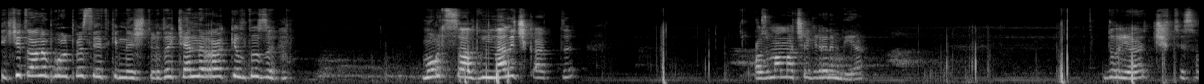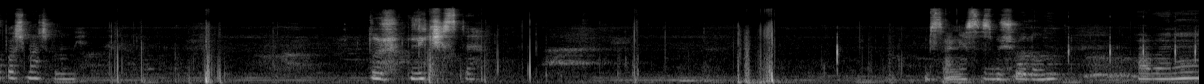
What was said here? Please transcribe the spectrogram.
İki tane Pass etkinleştirdi. Kendi rak yıldızı Mortis aldı. Nani çıkarttı. O zaman maça girelim bir ya. Dur ya çift hesaplaşma açalım bir. Dur lig iste. Bir saniye siz bir şey olun. Abone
